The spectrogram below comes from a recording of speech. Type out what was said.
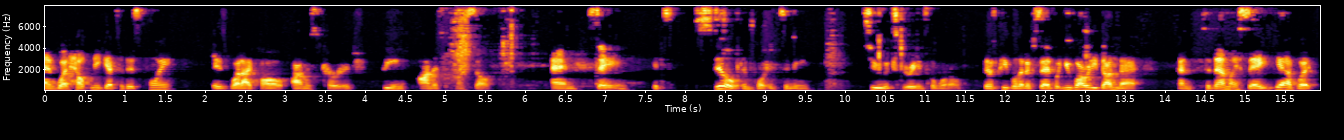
And what helped me get to this point is what I call honest courage, being honest with myself and saying it's still important to me to experience the world there's people that have said, but you've already done that. And to them, I say, yeah, but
